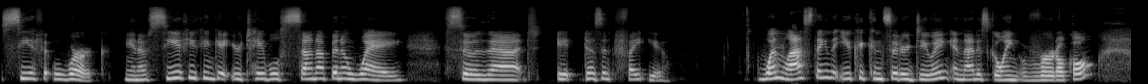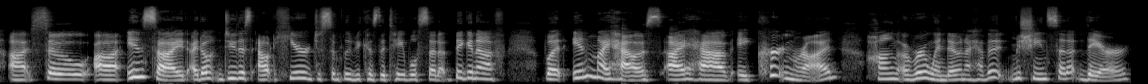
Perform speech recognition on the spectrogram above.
see if it will work. You know, see if you can get your table set up in a way so that it doesn't fight you One last thing that you could consider doing, and that is going vertical. Uh, so uh, inside, I don't do this out here just simply because the table's set up big enough, but in my house, I have a curtain rod hung over a window and I have a machine set up there.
